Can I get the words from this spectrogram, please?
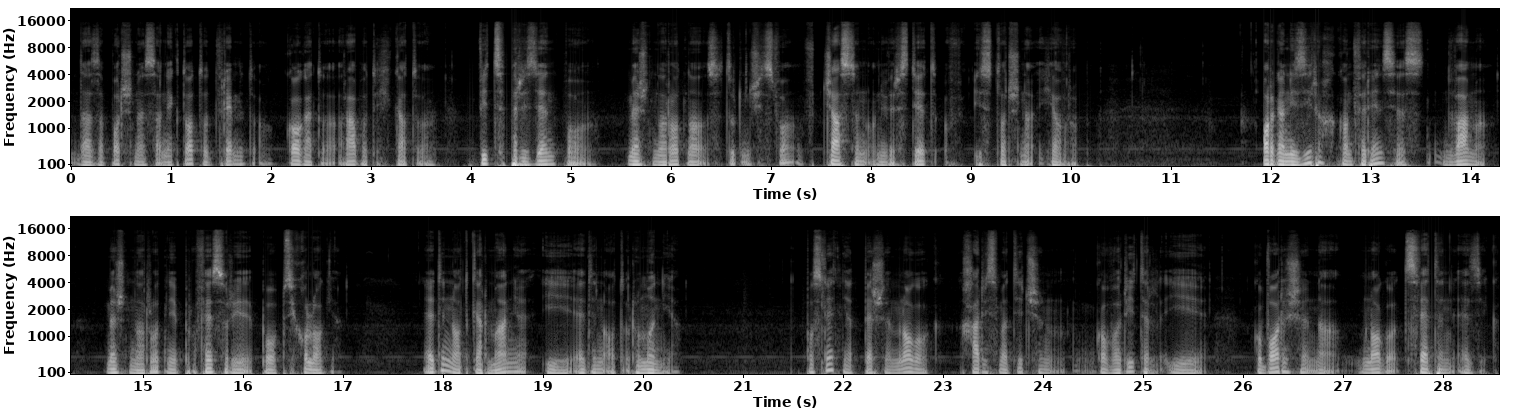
да започна с анекдот от времето, когато работих като вице-президент по международно сътрудничество в частен университет в Източна Европа. Организирах конференция с двама международни професори по психология. Един от Германия и един от Румъния. Последният беше много харизматичен говорител и говореше на много цветен език.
